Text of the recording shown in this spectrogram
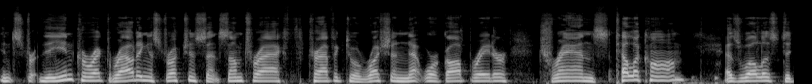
instru- the incorrect routing instructions sent some tra- traffic to a Russian network operator, Trans Telecom, as well as to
